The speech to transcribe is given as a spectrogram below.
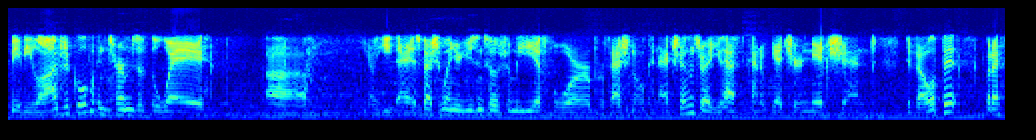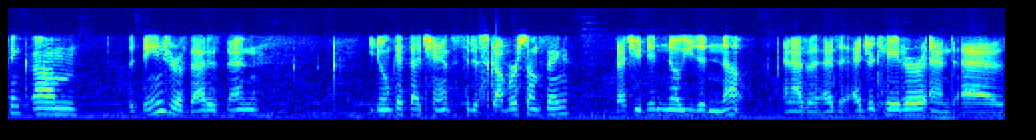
maybe logical in terms of the way, uh, you know, especially when you're using social media for professional connections, right? You have to kind of get your niche and develop it. But I think um, the danger of that is then you don't get that chance to discover something that you didn't know you didn't know. And as, a, as an educator and as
